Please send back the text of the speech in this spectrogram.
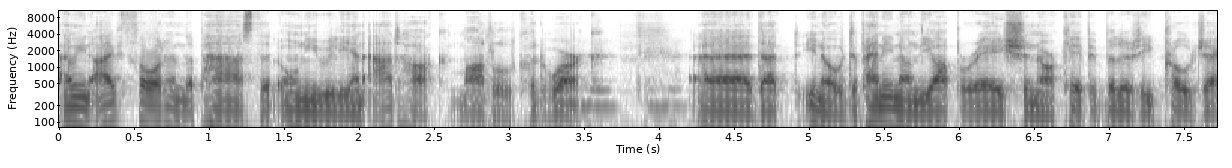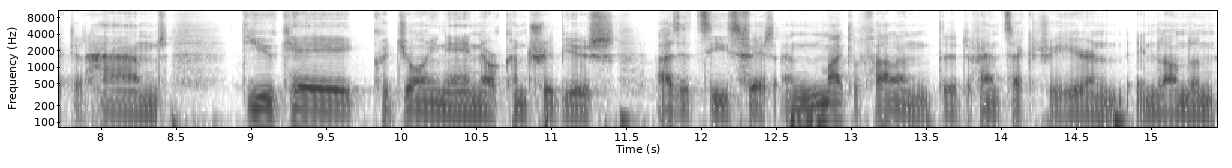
I mean, I've thought in the past that only really an ad hoc model could work. Uh, that, you know, depending on the operation or capability project at hand, the UK could join in or contribute as it sees fit. And Michael Fallon, the Defence Secretary here in, in London,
